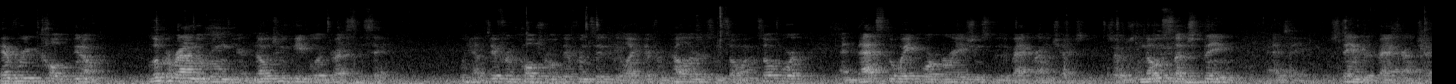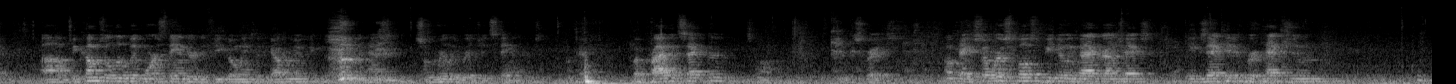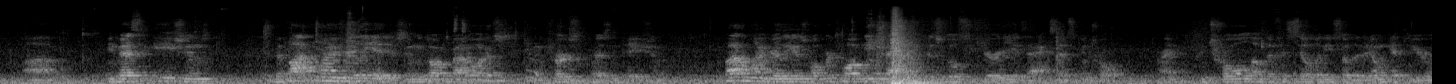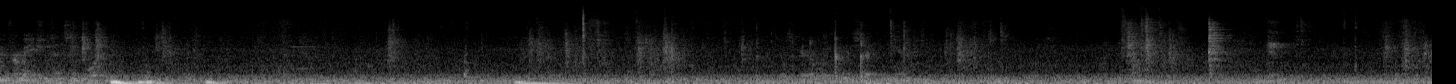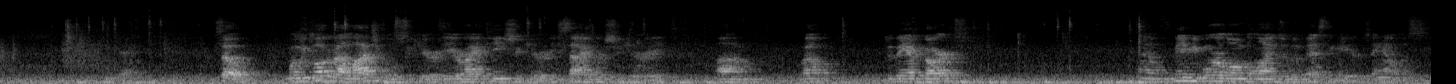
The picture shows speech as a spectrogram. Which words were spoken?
Every cult, you know, look around the room here, no two people are dressed the same. We have different cultural differences, we like different colors and so on and so forth, and that's the way corporations do the background checks. So there's no such thing as a standard background check. Uh, becomes a little bit more standard if you go into the government, because government has some really rigid standards, okay? But private sector, oh, disgrace. Okay, so we're supposed to be doing background checks, executive protection, uh, investigations. The bottom line really is, and we talked about audits in the first presentation, the bottom line really is what we're talking about in physical security is access control, right? Control of the facility so that they don't get to your information that's important. Just a second here. Okay. So, when we talk about logical security or IT security, cyber security, um, well, do they have guards? Maybe more along the lines of investigators, analysts.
